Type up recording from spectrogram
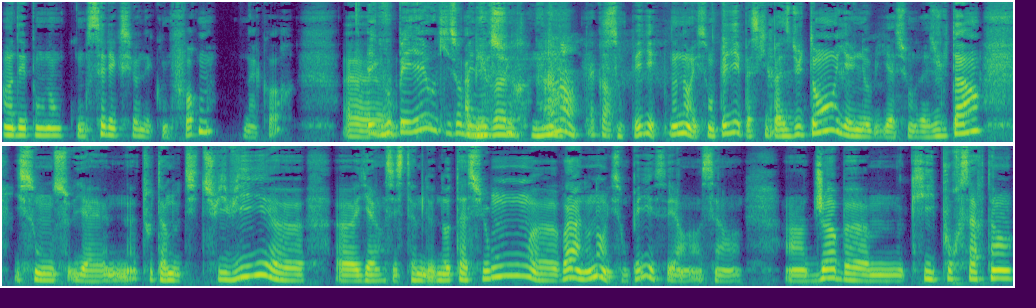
indépendants qu'on sélectionne et qu'on forme. D'accord. Euh... Et que vous payez ou qu'ils sont bénévoles ah, bien sûr. Non, ah, non, d'accord. Ils sont payés. Non, non, ils sont payés parce qu'ils passent du temps. Il y a une obligation de résultat. Ils sont, il y a tout un outil de suivi. Euh, euh, il y a un système de notation. Euh, voilà, non, non, ils sont payés. C'est un, c'est un, un job euh, qui, pour certains,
